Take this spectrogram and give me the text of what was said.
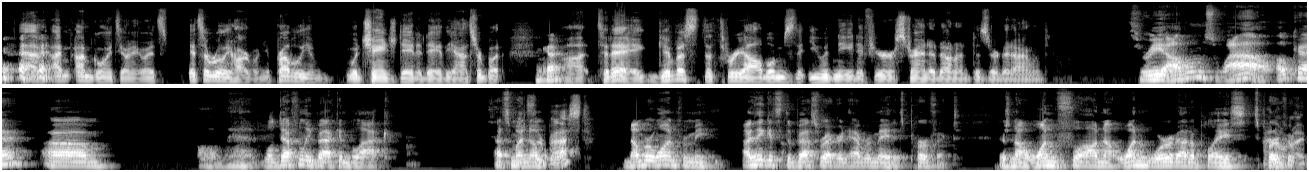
yeah I'm, I'm going to anyway. It's, it's a really hard one. You probably would change day to day the answer, but okay. uh, today, give us the three albums that you would need if you're stranded on a deserted island. Three albums? Wow. Okay. Um, oh man. Well, definitely Back in Black. That's my That's number. best. Number one for me. I think it's the best record ever made. It's perfect. There's not one flaw, not one word out of place. It's perfect. Know, right?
